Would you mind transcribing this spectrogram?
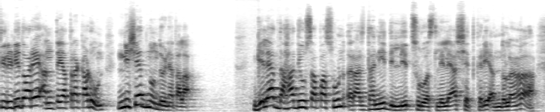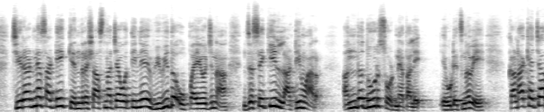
तिरडीद्वारे अंत्ययात्रा काढून निषेध नोंदविण्यात आला. गेल्या दहा दिवसापासून राजधानी दिल्लीत सुरू असलेल्या शेतकरी आंदोलनाला चिरडण्यासाठी केंद्र शासनाच्या वतीने विविध उपाययोजना जसे की लाठीमार अंधधूर सोडण्यात आले. एवढेच नव्हे कडाक्याच्या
